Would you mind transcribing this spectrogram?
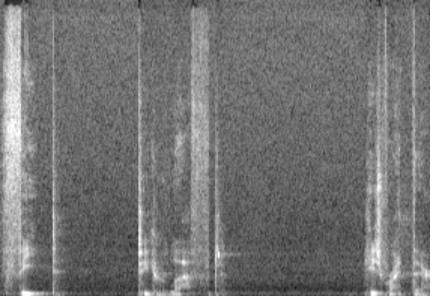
feet to your left. He's right there.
